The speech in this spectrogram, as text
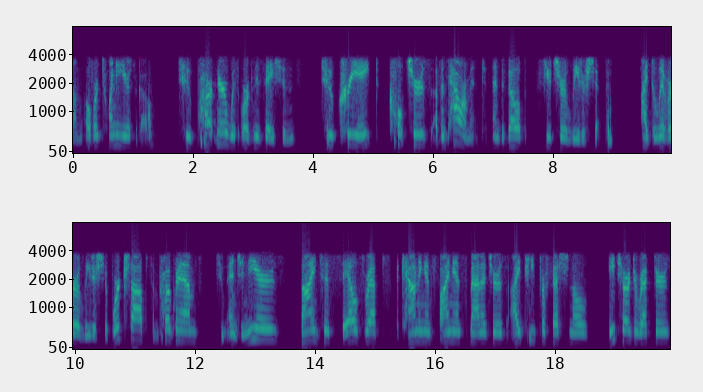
um, over 20 years ago to partner with organizations to create cultures of empowerment and develop future leadership. I deliver leadership workshops and programs to engineers, scientists, sales reps, accounting and finance managers, IT professionals, HR directors,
